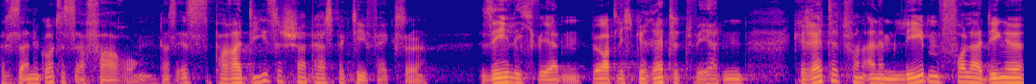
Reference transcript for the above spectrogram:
das ist eine Gotteserfahrung. Das ist paradiesischer Perspektivwechsel. Selig werden, wörtlich gerettet werden, gerettet von einem Leben voller Dinge,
